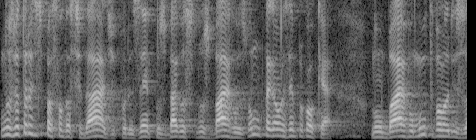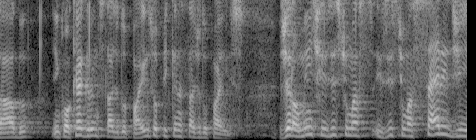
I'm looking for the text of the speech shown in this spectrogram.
nos vetores de expansão da cidade, por exemplo, nos bairros, nos bairros, vamos pegar um exemplo qualquer, num bairro muito valorizado em qualquer grande cidade do país ou pequena cidade do país. Geralmente existe uma, existe uma série de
